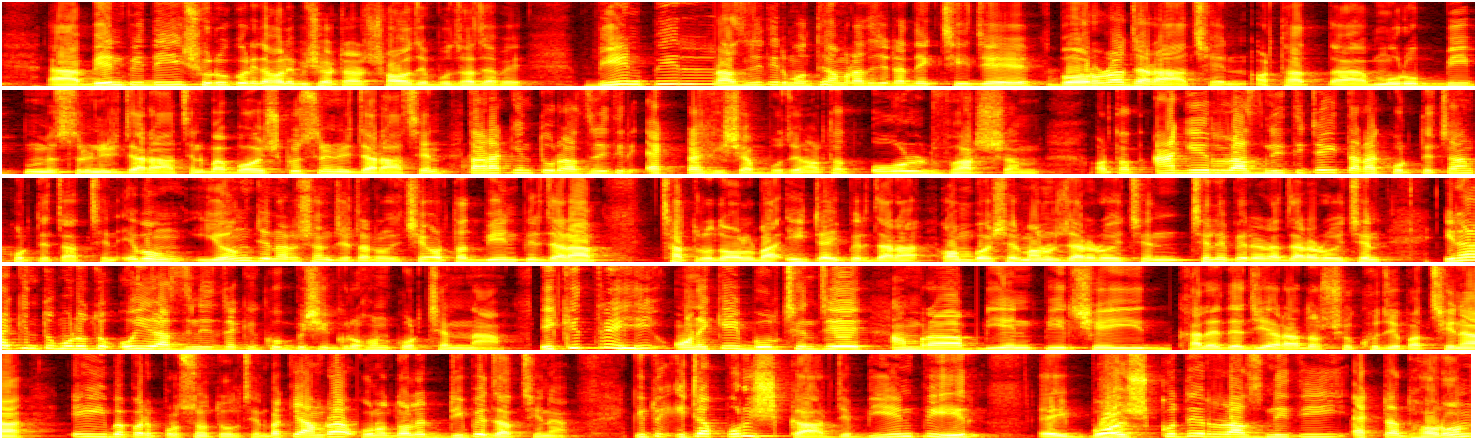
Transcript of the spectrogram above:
বিএনপি দিয়েই শুরু করি, তাহলে বিষয়টা সহজে বোঝা যাবে। বিএনপির রাজনীতির মধ্যে আমরা যেটা দেখছি যে বড়রা যারা আছেন, অর্থাৎ মুরব্বী শ্রেণির যারা আছেন বা বয়স্ক শ্রেণির যারা আছেন, তারা কিন্তু রাজনীতির একটা হিসাব বোঝেন, অর্থাৎ ওল্ড ভার্সন অর্থাৎ আগের রাজনীতিটাই তারা করতে চান, করতে চাচ্ছেন। এবং ইয়ং জেনারেশন যেটা রয়েছে, অর্থাৎ বিএনপির যারা ছাত্রদল বা এই টাইপের যারা কম বয়সের মানুষ যারা রয়েছেন, ছেলেপেলেরা যারা রয়েছেন, এনারা কিন্তু মূলত ওই রাজনীতিটাকে খুব বেশি গ্রহণ করছেন না। এক্ষেত্রেই অনেকেই বলছেন যে, আমরা বিএনপির সেই খালেদা জিয়ার আদর্শ খুঁজে পাচ্ছি না। এই ব্যাপারে প্রশ্ন তুলছেন। বাকি আমরা কোনো দলের ডিপে যাচ্ছি না। কিন্তু এটা পরিষ্কার যে বিএনপির এই বয়স্কদের রাজনীতি একটা ধরন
